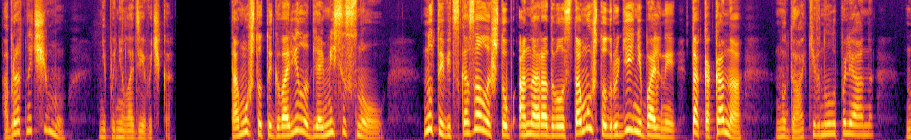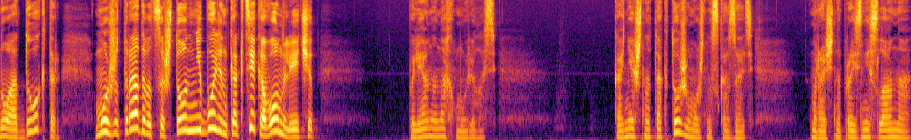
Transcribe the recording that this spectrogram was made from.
«Обратно чему?» — не поняла девочка. «Тому, что ты говорила для миссис Сноу. Ну, ты ведь сказала, чтобы она радовалась тому, что другие не больны, так как она». «Ну да», — кивнула Полиана. «Ну а доктор...» может радоваться, что он не болен, как те, кого он лечит. Полиана нахмурилась. «Конечно, так тоже можно сказать», — мрачно произнесла она.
